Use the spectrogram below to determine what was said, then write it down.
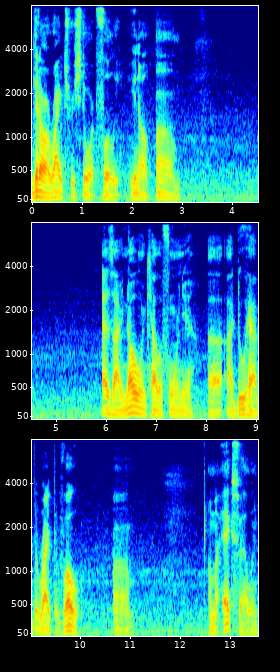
get our rights restored fully, you know. Um, as I know in California, uh, I do have the right to vote. Um, I'm an ex felon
